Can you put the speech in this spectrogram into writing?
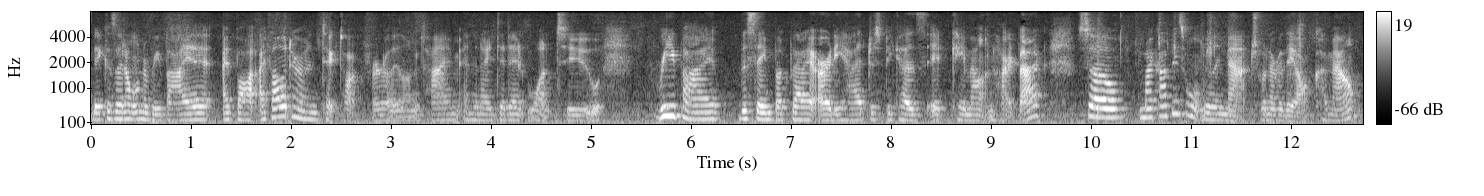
because I don't want to rebuy it. I bought, I followed her on TikTok for a really long time and then I didn't want to rebuy the same book that I already had just because it came out in hardback. So my copies won't really match whenever they all come out.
